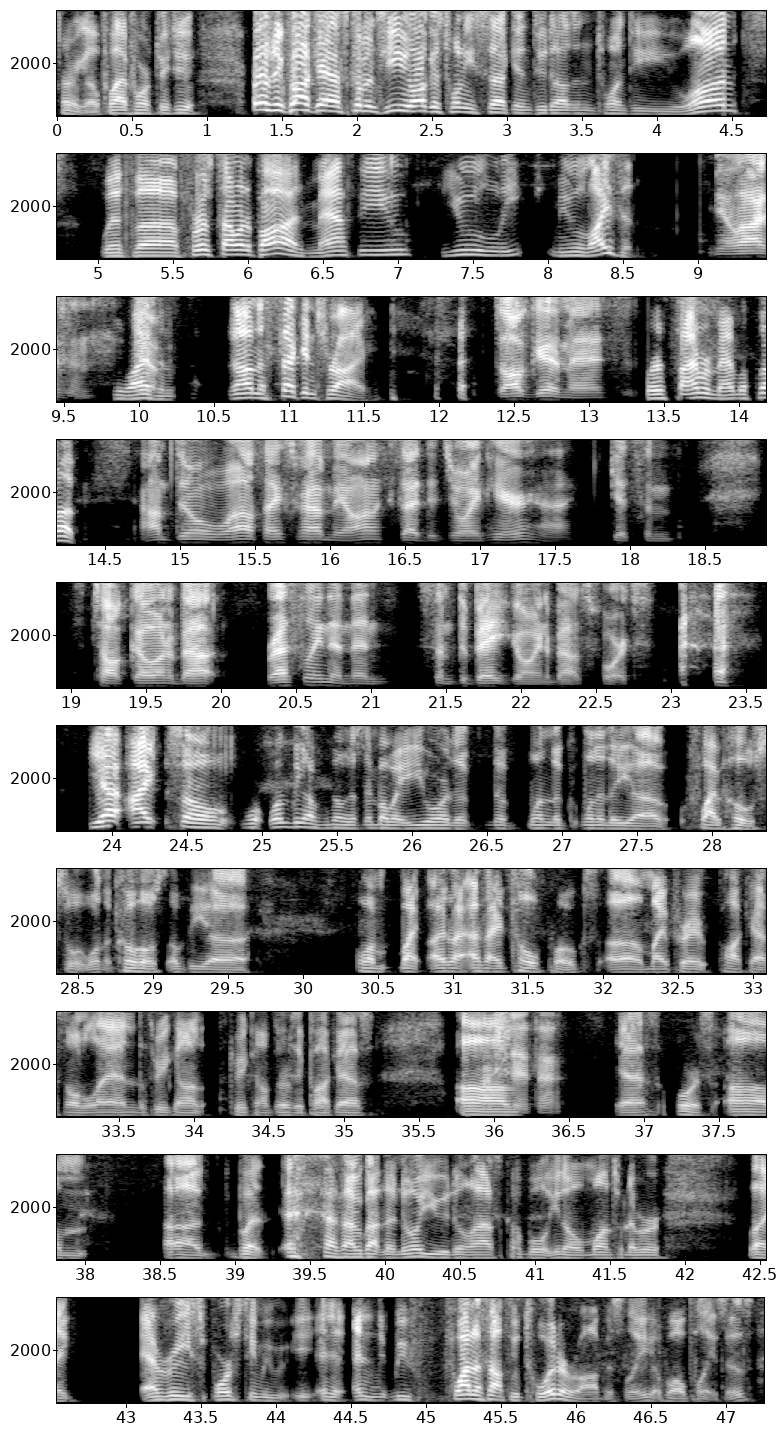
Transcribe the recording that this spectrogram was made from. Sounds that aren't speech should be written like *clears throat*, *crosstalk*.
There we go. Five, four, three, two. Earnestly podcast coming to you August twenty second, two thousand twenty one, with uh first time on the pod, Matthew Muehliesen. Muehliesen. Muehliesen. Yep. On the second try. *laughs* it's all good, man. It's, first timer, man. What's up? I'm doing well. Thanks for having me on. Excited to join here. Uh, get some some talk going about wrestling, and then some debate going about sports. *laughs* Yeah, I so one thing I've noticed, and by the way, you are the, the one of the one of the uh, five hosts, one of the co-hosts of the uh, one my as I, as I told folks, uh, my favorite podcast on the land, the three count three count Thursday podcast. Um, Appreciate that. Yes, of course. Um, uh, but *laughs* as I've gotten to know you in the last couple, you know, months, whatever, like every sports team, we, and, and we find us out through Twitter, obviously, of all places.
